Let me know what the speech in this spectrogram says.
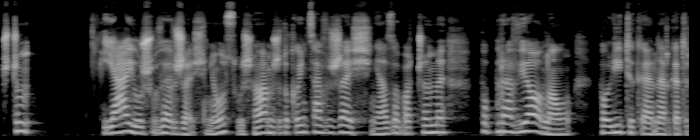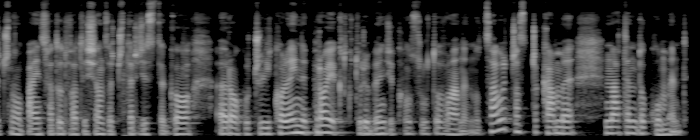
Przy czym ja już we wrześniu słyszałam, że do końca września zobaczymy poprawioną politykę energetyczną państwa do 2040 roku, czyli kolejny projekt, który będzie konsultowany. No cały czas czekamy na ten dokument.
